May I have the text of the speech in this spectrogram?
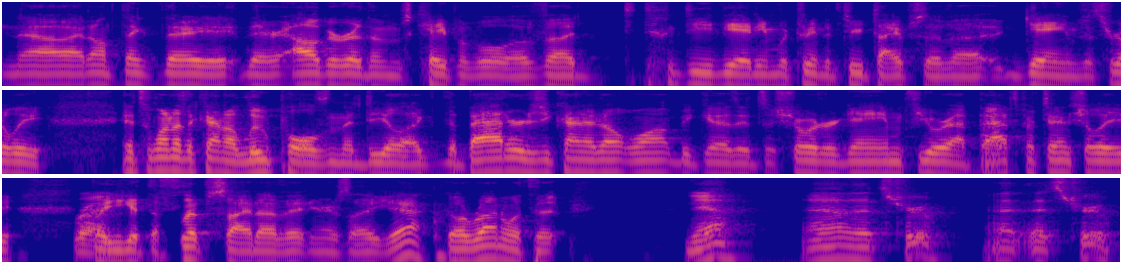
No, I don't think they their algorithms capable of uh, deviating between the two types of uh, games. It's really it's one of the kind of loopholes in the deal. Like the batters, you kind of don't want because it's a shorter game, fewer at bats potentially. Right. But you get the flip side of it, and you're just like, yeah, go run with it. Yeah, yeah, that's true. That's true.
